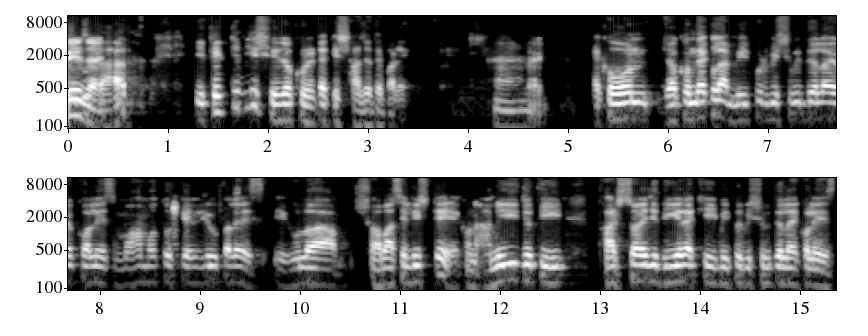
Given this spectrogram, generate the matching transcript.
পেয়ে যায়। ইফেক্টিভলি সে যখন এটাকে সাজাতে পারে। হ্যাঁ এখন যখন দেখলাম মিরপুর বিশ্ববিদ্যালয় কলেজ মোহাম্মদপুর কেন্দ্রীয় কলেজ এগুলা সব আছে লিস্টে এখন আমি যদি ফার্স্ট চয়েজে দিয়ে রাখি মিরপুর বিশ্ববিদ্যালয় কলেজ।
